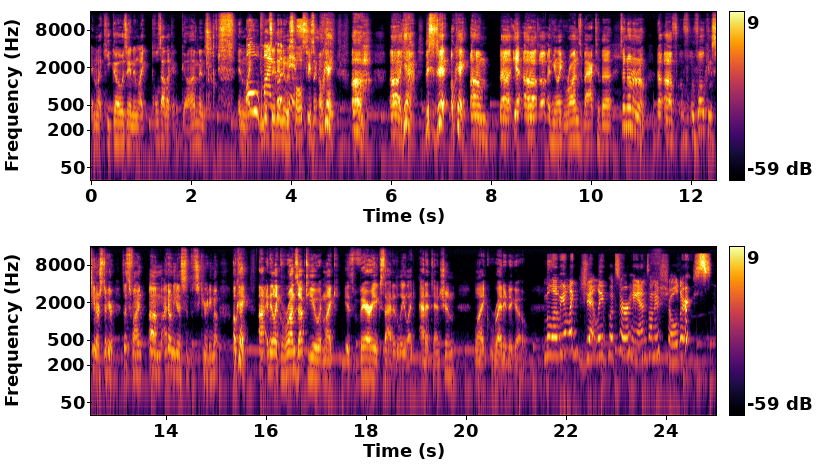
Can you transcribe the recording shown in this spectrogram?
And like he goes in and like pulls out like a gun and and like Oh, puts it into his holster. He's like okay uh uh yeah this is it. Okay um uh yeah uh, uh and he like runs back to the so no no no no uh V- Voke and Cena are still here. That's fine. Um I don't need to set the security mode okay uh, and he like runs up to you and like is very excitedly like at attention like ready to go Malovia like gently puts her hands on his shoulders.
